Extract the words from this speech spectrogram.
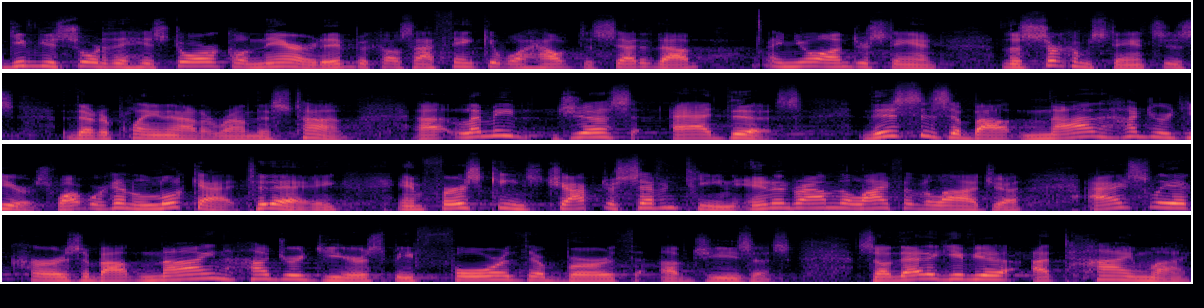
give you sort of the historical narrative, because I think it will help to set it up and you'll understand the circumstances that are playing out around this time. Uh, let me just add this. This is about 900 years. What we're going to look at today in 1 Kings chapter 17, in and around the life of Elijah, actually occurs about 900 years before the birth of Jesus. So that'll give you a timeline.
